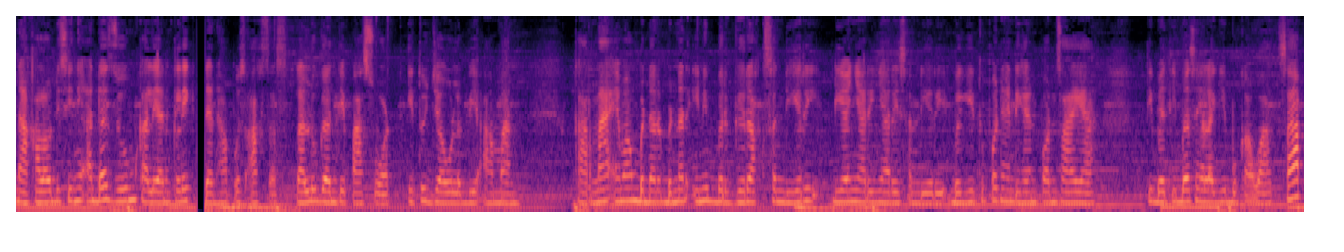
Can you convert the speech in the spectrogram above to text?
Nah kalau di sini ada zoom kalian klik dan hapus akses. Lalu ganti password itu jauh lebih aman. Karena emang benar-benar ini bergerak sendiri dia nyari-nyari sendiri. Begitupun yang di handphone saya. Tiba-tiba saya lagi buka WhatsApp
